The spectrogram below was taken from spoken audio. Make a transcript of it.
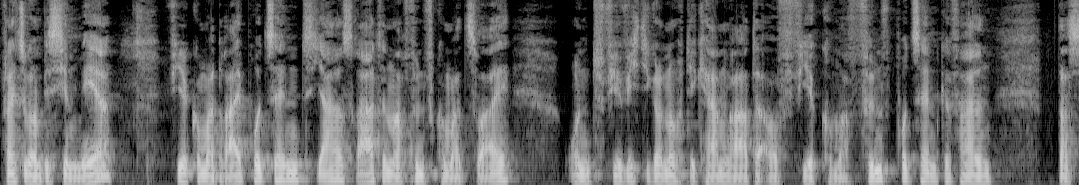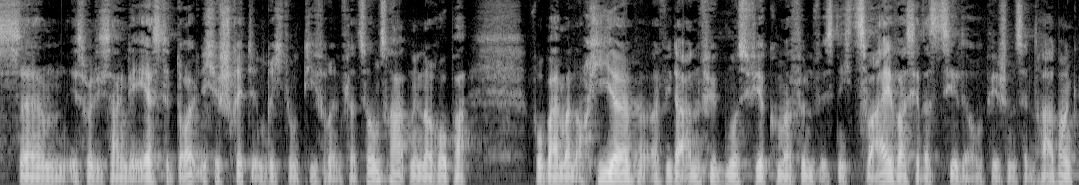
vielleicht sogar ein bisschen mehr. 4,3 Prozent Jahresrate nach 5,2 und viel wichtiger noch die Kernrate auf 4,5 Prozent gefallen. Das ähm, ist, würde ich sagen, der erste deutliche Schritt in Richtung tiefere Inflationsraten in Europa. Wobei man auch hier wieder anfügen muss, 4,5 ist nicht zwei, was ja das Ziel der Europäischen Zentralbank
